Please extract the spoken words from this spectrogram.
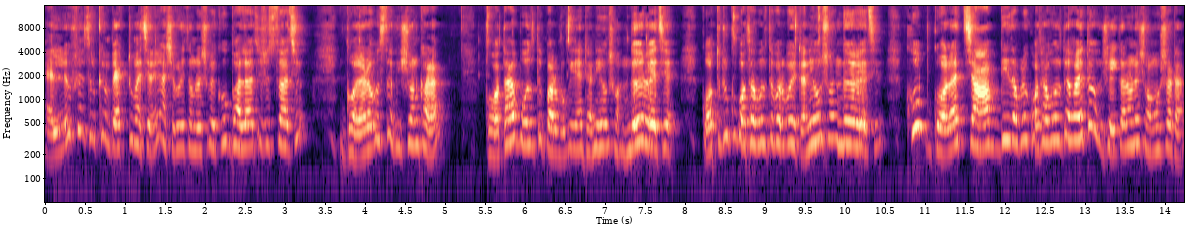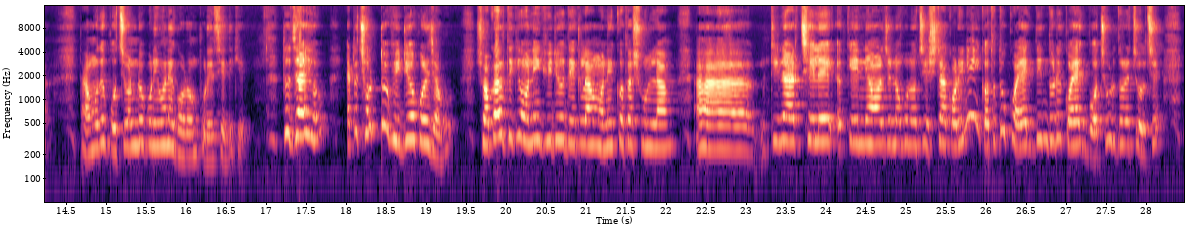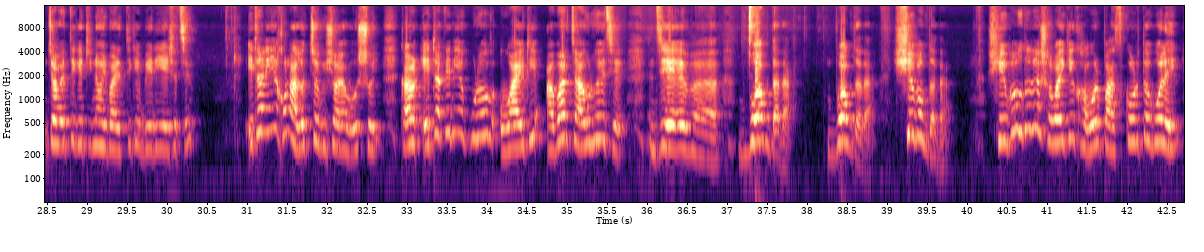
Hello friends welcome back to my channel আশা করি তোমরা সবাই খুব ভালো আছো, সুস্থ আছো। গলার অবস্থা ভীষণ খারাপ। কথা বলতে পারব কিনা এটা নিয়েও সন্দেহ রয়েছে। কতটুকু কথা বলতে পারব এটা নিয়েও সন্দেহ রয়েছে। খুব গলার চাপ দিয়ে তারপরে কথা বলতে হয় তো, সেই কারণে সমস্যাটা। তার মধ্যে প্রচণ্ড পরিমাণে গরম পড়েছে এদিকে। তো যাই হোক, একটা ছোট্ট ভিডিও করে যাব। সকাল থেকে অনেক ভিডিও দেখলাম, অনেক কথা শুনলাম। টিনার ছেলেকে নেওয়ার জন্য কোনো চেষ্টা করেনি। কথা তো কয়েকদিন ধরে, কয়েক বছর ধরে চলছে। জবের থেকে টিনা ওই বাড়ির থেকে বেরিয়ে এসেছে। এটা নিয়ে এখন আলোচ্য বিষয় অবশ্যই। কারণ এটাকে নিয়ে পুরো ওয়াইটি আবার চাউর হয়েছে যে বক দাদা বক দাদা, সেবক দাদা। সেবক দাদা সবাইকে খবর পাস করতো বলেই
